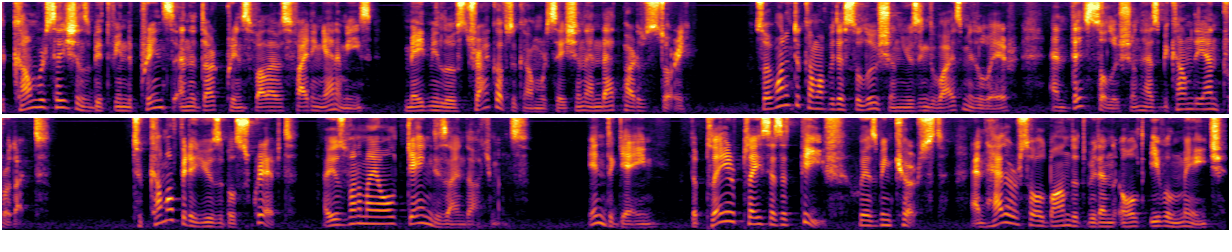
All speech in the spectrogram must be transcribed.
the conversations between the prince and the dark prince while I was fighting enemies made me lose track of the conversation and that part of the story. So I wanted to come up with a solution using the Wwise middleware, and this solution has become the end product. To come up with a usable script, I used one of my old game design documents. In the game, the player plays as a thief who has been cursed and had her soul bonded with an old evil mage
